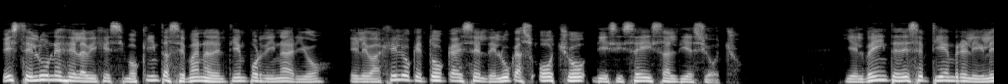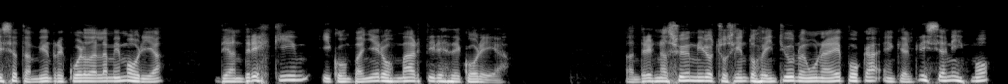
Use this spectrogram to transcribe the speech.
Este lunes de la vigésimo quinta semana del tiempo ordinario, el Evangelio que toca es el de Lucas 8, 16 al 18. Y el 20 de septiembre la Iglesia también recuerda la memoria de Andrés Kim y compañeros mártires de Corea. Andrés nació en 1821 en una época en que el cristianismo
